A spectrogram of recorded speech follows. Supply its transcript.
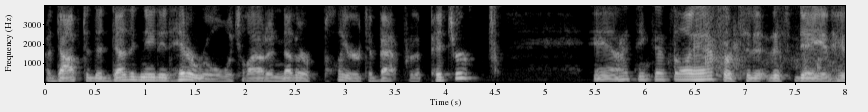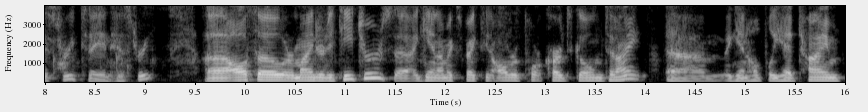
adopted the designated hitter rule, which allowed another player to bat for the pitcher. And I think that's all I have for today, this day in history. Today in history. Uh, also, a reminder to teachers. Uh, again, I'm expecting all report cards go home tonight. Um, again, hopefully you had time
